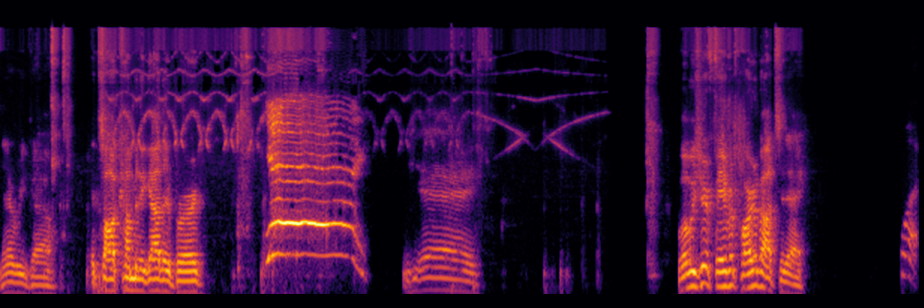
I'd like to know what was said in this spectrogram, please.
There we go. It's all coming together, bird. Yay! Yay. What was your favorite part about today? What?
